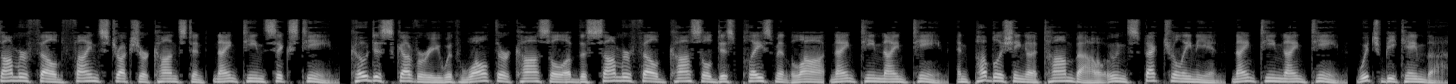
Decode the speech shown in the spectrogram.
Sommerfeld fine structure constant (1916), co-discovery with Walther Kossel of the Sommerfeld-Kossel displacement law (1919), and publishing a Atombau und Spektrallinien (1919), which became the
